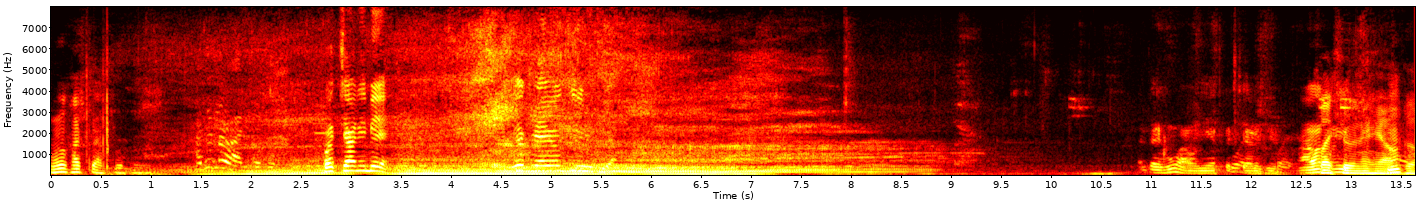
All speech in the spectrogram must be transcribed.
હું ખાસ પ્યાસ પચાની બે. એક રહ્યો ત્રીસ રૂપિયા. અત્યારે હું આવું એક પચાસ આવા કશું નહીં આવતો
